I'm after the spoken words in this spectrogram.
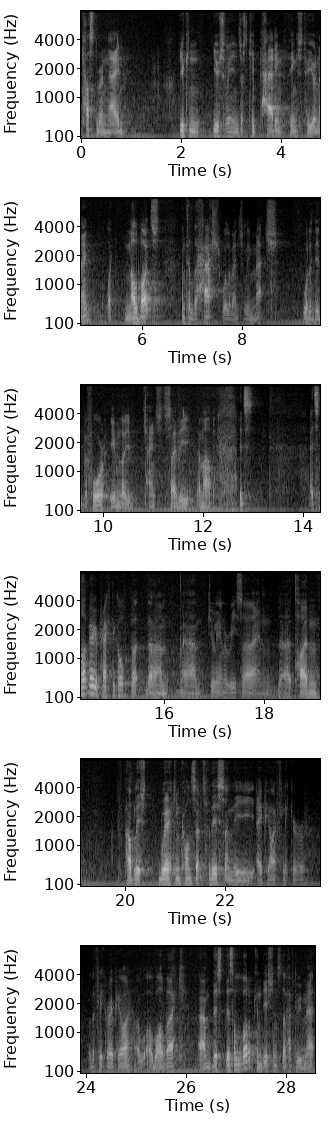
customer name, you can usually just keep padding things to your name, like null bytes, until the hash will eventually match what it did before, even though you've changed, say, the amount. It's it's not very practical, but um, um, Julian Orisa and uh, Tyden published working concepts for this and the API Flickr, or the Flickr API a, a while back. Um, there's, there's a lot of conditions that have to be met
